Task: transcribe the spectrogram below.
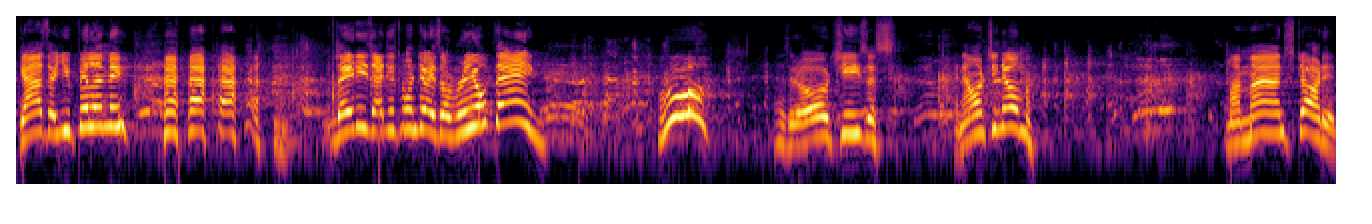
Guys, are you feeling me? Ladies, I just want to tell you, it's a real thing. I said, Oh, Jesus. And I want you to know, my, my mind started.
